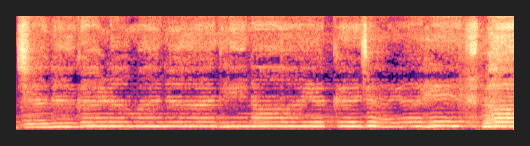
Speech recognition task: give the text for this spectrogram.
जनगणमनाधिनायक జయ హే भा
